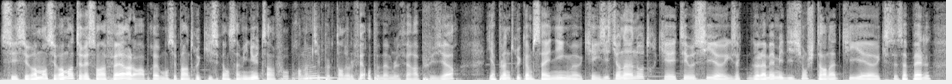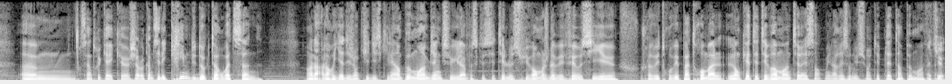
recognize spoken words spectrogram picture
c'est c'est vraiment c'est vraiment intéressant à faire. Alors après bon c'est pas un truc qui se fait en cinq minutes, hein, faut prendre un petit peu le temps de le faire. On peut même le faire à plusieurs. Il y a plein de trucs comme ça énigmes qui existent. Il y en a un autre qui a été aussi euh, exact de la même édition chez Tornade qui euh, qui s'appelle euh, c'est un truc avec euh, Sherlock Holmes, c'est les crimes du docteur Watson. Voilà. Alors il y a des gens qui disent qu'il est un peu moins bien que celui-là parce que c'était le suivant. Moi je l'avais fait aussi et euh, je l'avais trouvé pas trop mal. L'enquête était vraiment intéressante mais la résolution était peut-être un peu moins. fun. Mathieu,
